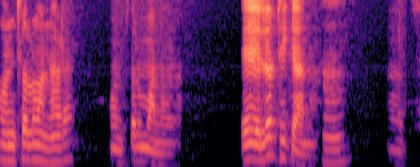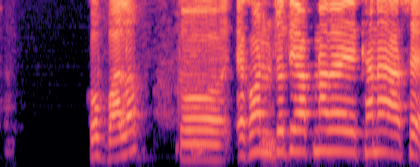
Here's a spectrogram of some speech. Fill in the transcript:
অঞ্চল মানহারা অঞ্চল মানাড়া এই হলো ঠিকানা। হ্যাঁ। আচ্ছা। খুব ভালো। তো এখন যদি আপনারা এখানে আসে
